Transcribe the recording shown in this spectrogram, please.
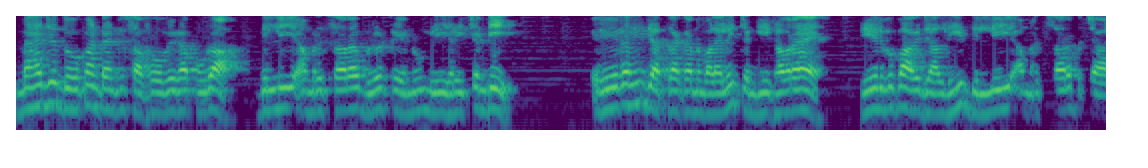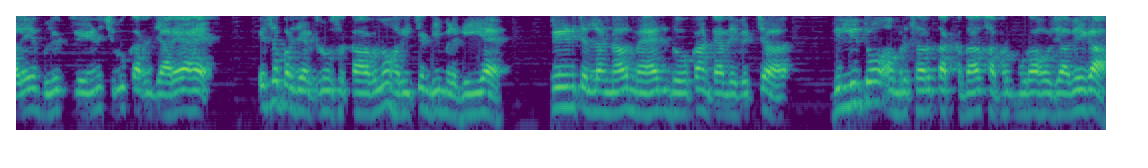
ਮਹਿਜ 2 ਘੰਟਿਆਂ 'ਚ ਸਫ਼ਰ ਹੋਵੇਗਾ ਪੂਰਾ। ਦਿੱਲੀ, ਅੰਮ੍ਰਿਤਸਰ ਬੁਲੇਟ ਟ੍ਰੇਨ ਨੂੰ ਮਿਲੀ ਹਰੀ ਝੰਡੀ। ਰੇਲ ਰਾਹੀਂ ਯਾਤਰਾ ਕਰਨ ਵਾਲਿਆਂ ਲਈ ਚੰਗੀ ਖਬਰ ਹੈ। ਰੇਲ ਵਿਭਾਗ ਜਲਦ ਹੀ ਦਿੱਲੀ, ਅੰਮ੍ਰਿਤਸਰ, ਵਿਚਾਲੇ ਬੁਲੇਟ ਟ੍ਰੇਨ ਸ਼ੁਰੂ ਕਰਨ ਜਾ ਰਿਹਾ ਹੈ। ਇਸ ਪ੍ਰੋਜੈਕਟ ਨੂੰ ਸਰਕਾਰ ਵੱਲੋਂ ਹਰੀ ਝੰਡੀ ਮਿਲ ਗਈ ਹੈ। ਟ੍ਰੇਨ ਚੱਲਣ ਨਾਲ ਮਹਿਜ 2 ਘੰਟਿਆਂ ਦੇ ਵਿੱਚ ਦਿੱਲੀ ਤੋਂ ਅੰਮ੍ਰਿਤਸਰ ਤੱਕ ਦਾ ਸਫ਼ਰ ਪੂਰਾ ਹੋ ਜਾਵੇਗਾ।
